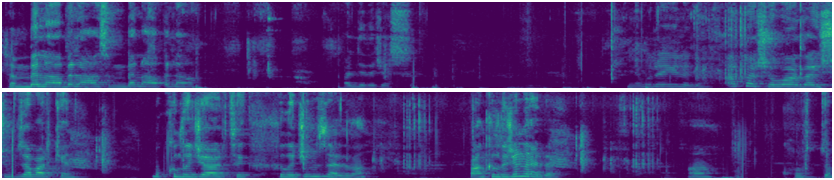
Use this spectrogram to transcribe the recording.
Sen bela bela, sen bela bela. Halledeceğiz. Şimdi buraya gelelim. Arkadaşlar bu arada üstümüze varken bu kılıcı artık kılıcımız nerede lan? Lan kılıcım nerede? Ha korktum.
